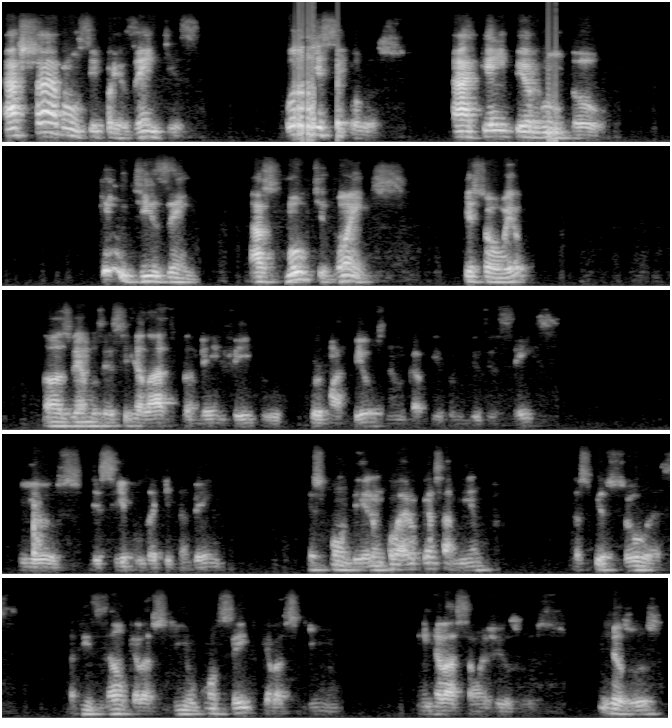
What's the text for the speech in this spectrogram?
achavam-se presentes os discípulos, a quem perguntou: Quem dizem as multidões que sou eu? Nós vemos esse relato também feito por Mateus, né, no capítulo 16. E os discípulos aqui também responderam qual era o pensamento das pessoas, a visão que elas tinham, o conceito que elas tinham em relação a Jesus. E Jesus,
